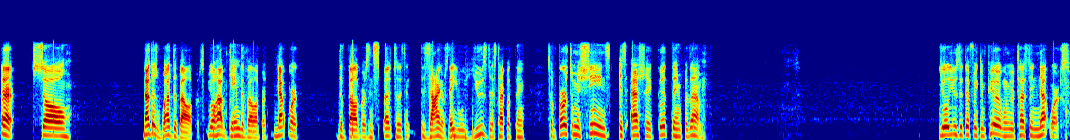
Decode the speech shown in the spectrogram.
There. So not just web developers. You'll have game developers, network developers, and specialists and designers. They will use this type of thing. So virtual machines is actually a good thing for them. You'll use a different computer when you're testing networks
